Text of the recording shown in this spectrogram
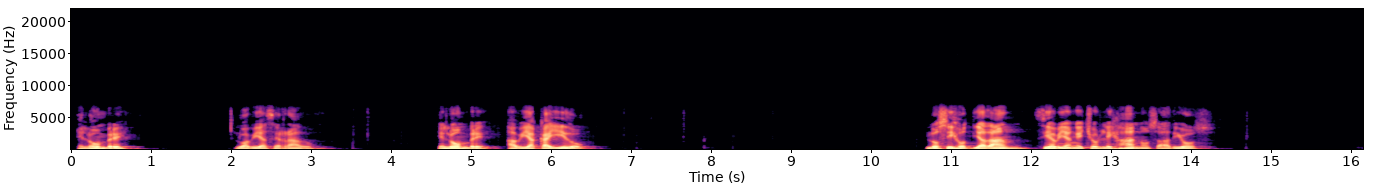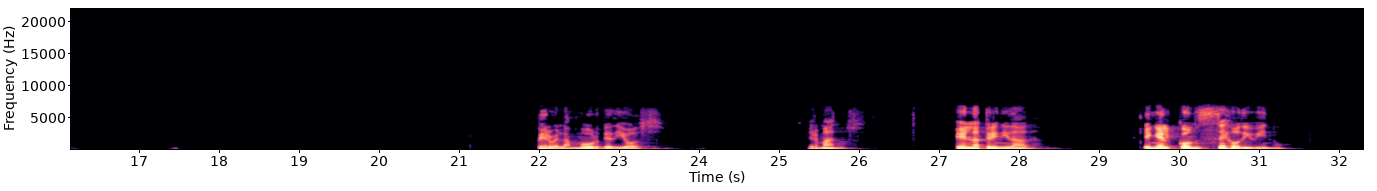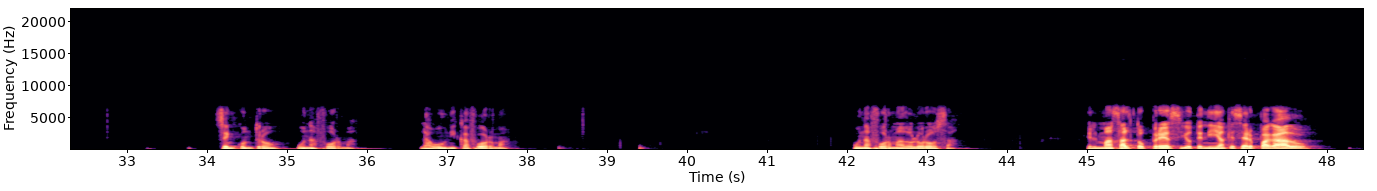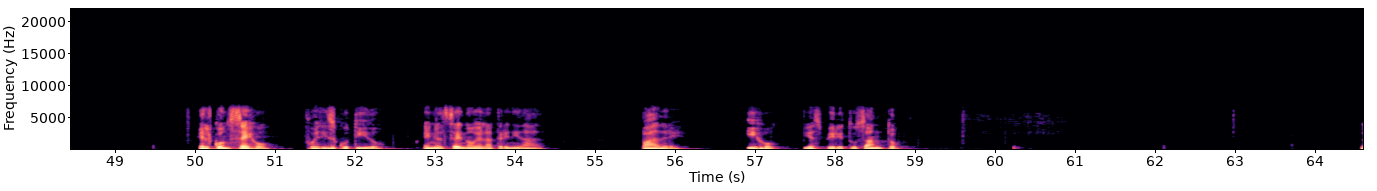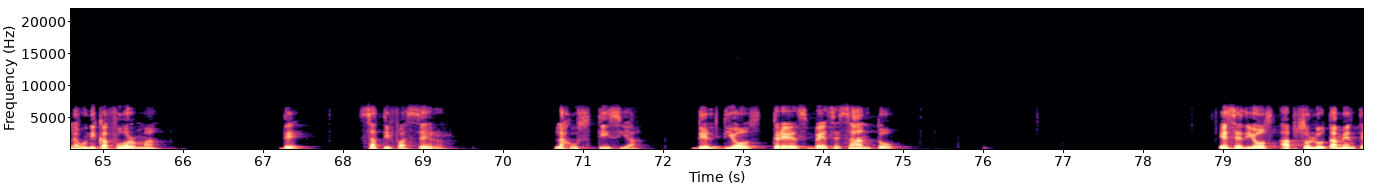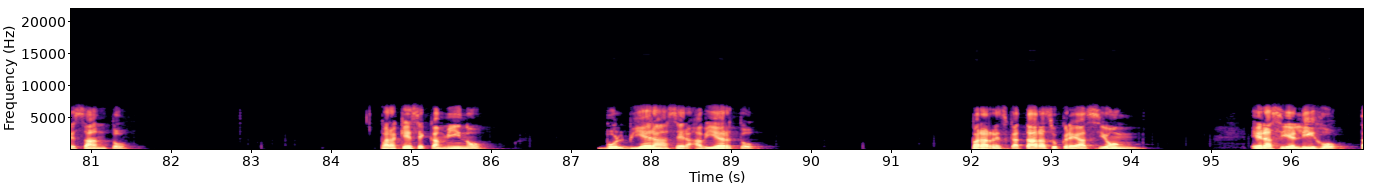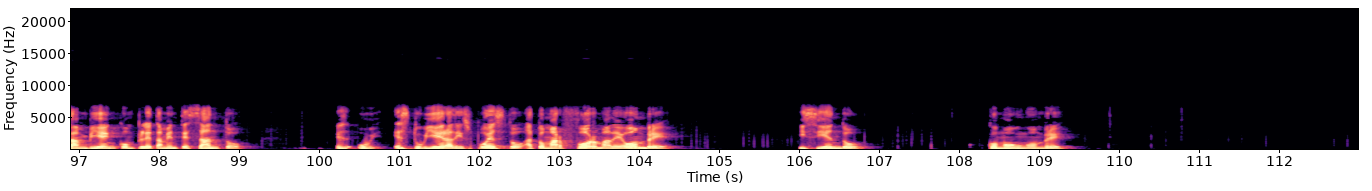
El hombre lo había cerrado. El hombre había caído. Los hijos de Adán se habían hecho lejanos a Dios. Pero el amor de Dios, hermanos, en la Trinidad, en el consejo divino, se encontró una forma, la única forma, una forma dolorosa. El más alto precio tenía que ser pagado. El consejo fue discutido en el seno de la Trinidad. Padre, Hijo y Espíritu Santo. La única forma de satisfacer la justicia del Dios tres veces santo ese Dios absolutamente santo, para que ese camino volviera a ser abierto, para rescatar a su creación. Era si el Hijo, también completamente santo, estuviera dispuesto a tomar forma de hombre y siendo como un hombre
